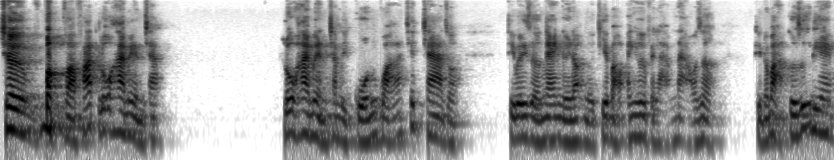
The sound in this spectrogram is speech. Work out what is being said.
Chơi bập vào phát lỗ 20% lỗ 20% thì cuốn quá, chết cha rồi. Thì bây giờ nghe người nọ người kia bảo, anh ơi, phải làm nào giờ? Thì nó bảo, cứ giữ đi em.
